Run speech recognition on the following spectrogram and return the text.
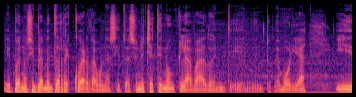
Eh, bueno, simplemente recuerda una situación, échate en un clavado en, tu memoria y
